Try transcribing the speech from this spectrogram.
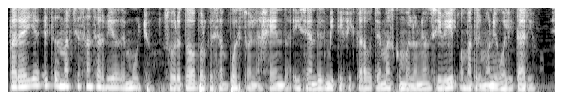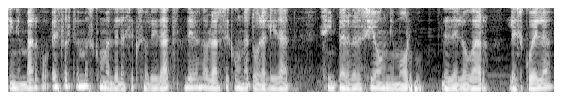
Para ella, estas marchas han servido de mucho, sobre todo porque se han puesto en la agenda y se han desmitificado temas como la unión civil o matrimonio igualitario. Sin embargo, estos temas como el de la sexualidad deben hablarse con naturalidad, sin perversión ni morbo, desde el hogar, la escuela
